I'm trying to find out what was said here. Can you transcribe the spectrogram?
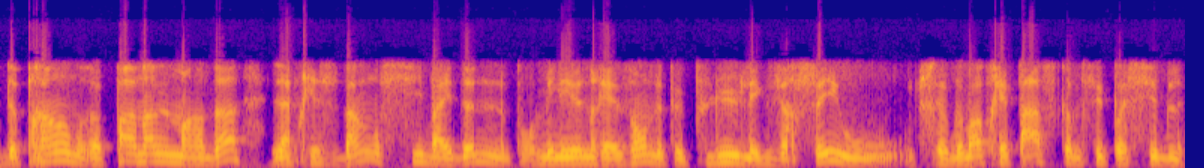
de prendre pendant le mandat la présidence si Biden, pour mille et une raisons, ne peut plus l'exercer ou tout simplement trépasse comme c'est possible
